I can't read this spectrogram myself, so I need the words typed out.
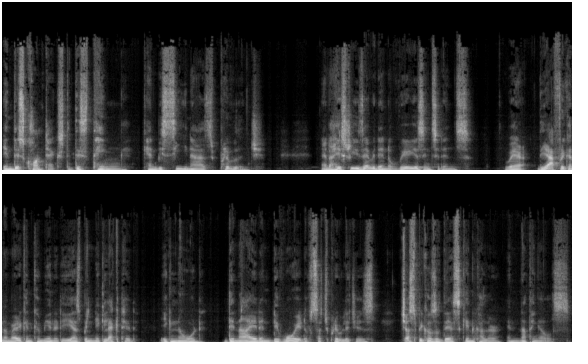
In this context, this thing can be seen as privilege. And our history is evident of various incidents where the African American community has been neglected, ignored, denied, and devoid of such privileges just because of their skin color and nothing else.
